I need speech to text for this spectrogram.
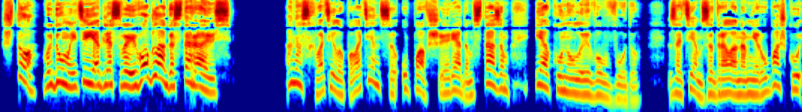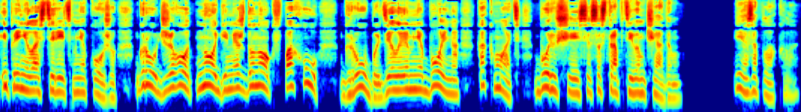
Что, вы думаете, я для своего блага стараюсь?» Она схватила полотенце, упавшее рядом с тазом, и окунула его в воду. Затем задрала на мне рубашку и принялась тереть мне кожу. Грудь, живот, ноги между ног, в паху, грубо, делая мне больно, как мать, борющаяся со строптивым чадом. Я заплакала.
